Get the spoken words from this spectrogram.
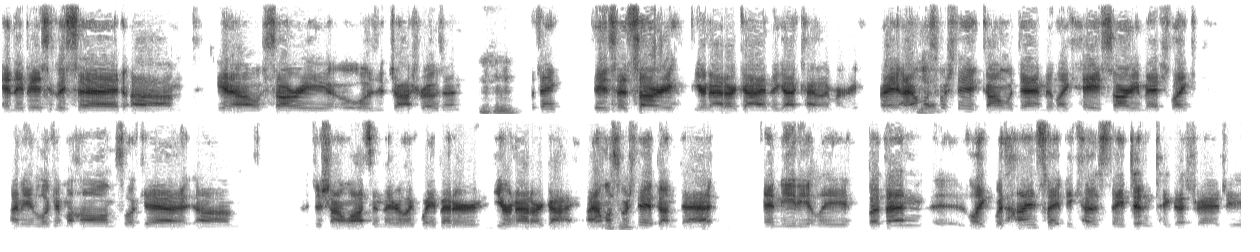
And they basically said, um, you know, sorry, was it Josh Rosen? Mm-hmm. I think they said, sorry, you're not our guy, and they got Kyler Murray, right? I almost yeah. wish they had gone with that and been like, hey, sorry, Mitch. Like, I mean, look at Mahomes, look at um, Deshaun Watson, they're like way better. You're not our guy. I almost mm-hmm. wish they had done that immediately. But then, uh, like with hindsight, because they didn't take that strategy,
